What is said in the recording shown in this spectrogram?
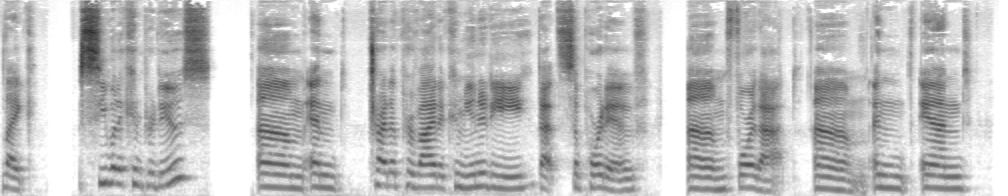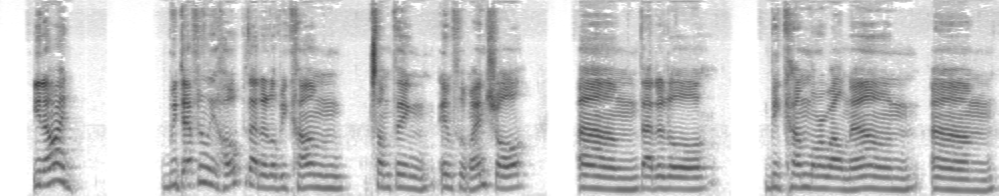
like see what it can produce um and try to provide a community that's supportive um for that um and and you know i we definitely hope that it'll become something influential um that it'll become more well known um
